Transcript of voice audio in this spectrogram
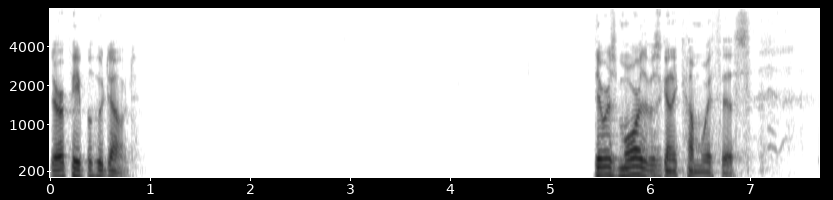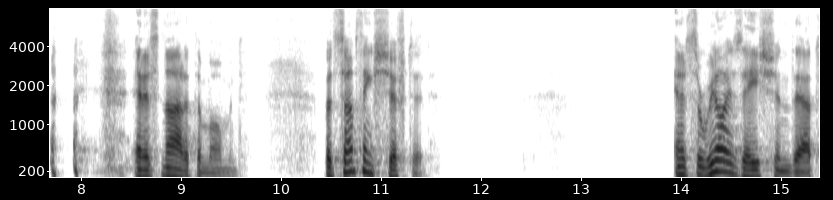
There are people who don't. There was more that was going to come with this. and it's not at the moment. But something shifted. And it's the realization that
